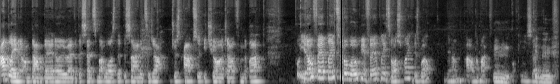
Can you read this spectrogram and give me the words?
I'm blaming it on Dan Burn or whoever the centre back was that decided to just, just absolutely charge out from the back. But you know, fair play to Iwobi and fair play to Oswald as well. You know, pat on the back. Mm, what can you say? Good move.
